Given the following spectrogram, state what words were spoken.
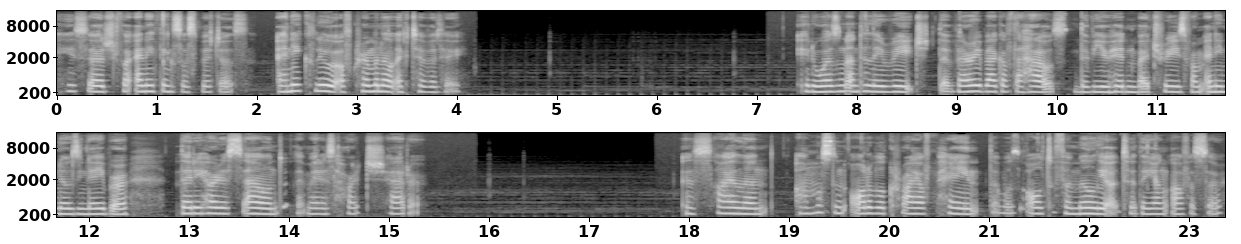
He searched for anything suspicious, any clue of criminal activity. It wasn't until he reached the very back of the house, the view hidden by trees from any nosy neighbor, that he heard a sound that made his heart shatter. A silent, almost inaudible cry of pain that was all too familiar to the young officer.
